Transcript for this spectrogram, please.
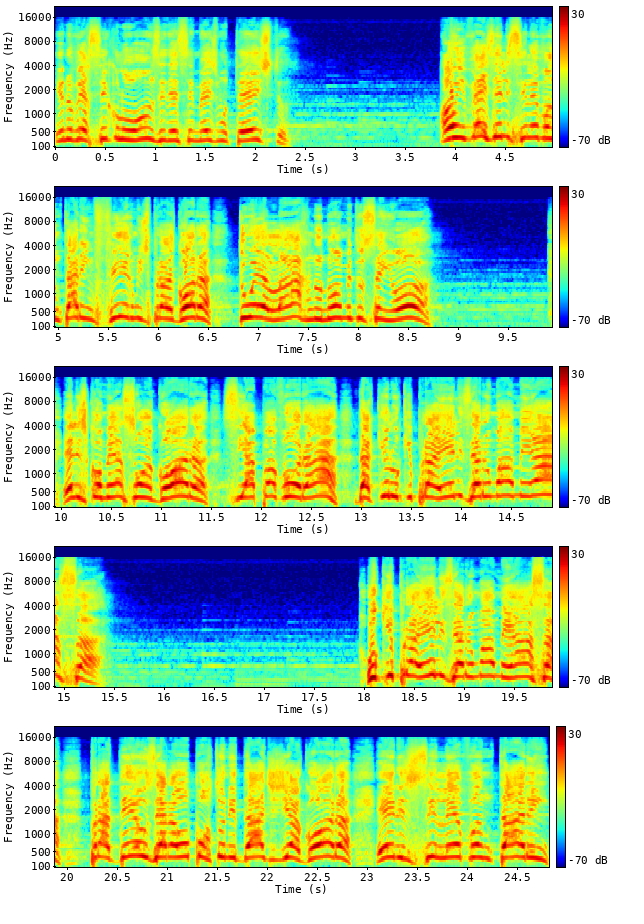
e no versículo 11 desse mesmo texto. Ao invés de eles se levantarem firmes para agora duelar no nome do Senhor, eles começam agora a se apavorar daquilo que para eles era uma ameaça. O que para eles era uma ameaça, para Deus era a oportunidade de agora eles se levantarem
